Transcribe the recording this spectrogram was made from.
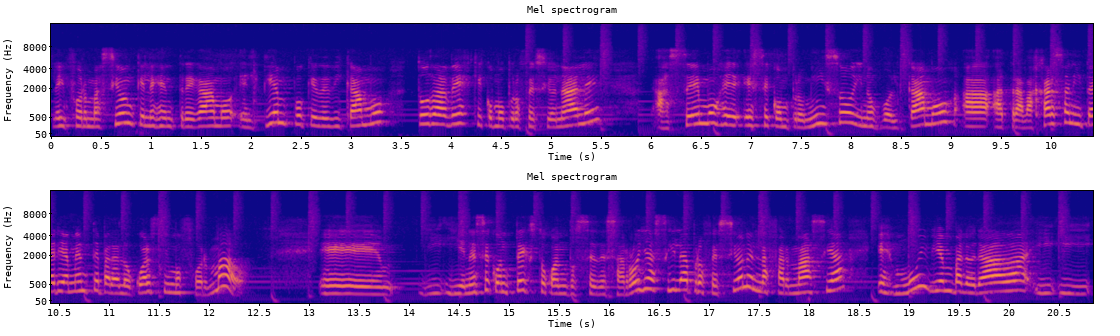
la información que les entregamos, el tiempo que dedicamos, toda vez que como profesionales hacemos e-, ese compromiso y nos volcamos a, trabajar sanitariamente para lo cual fuimos formados. Eh, y, en ese contexto, cuando se desarrolla así la profesión en la farmacia, es muy bien valorada y,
